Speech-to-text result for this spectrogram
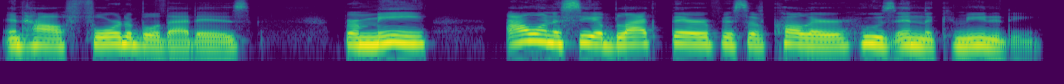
and how affordable that is. For me, I want to see a black therapist of color who's in the community.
